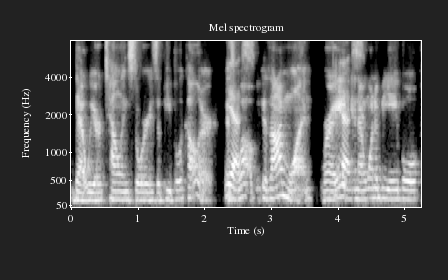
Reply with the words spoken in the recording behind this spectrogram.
that we are telling stories of people of color as yes. well because i'm one right yes. and i want to be able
